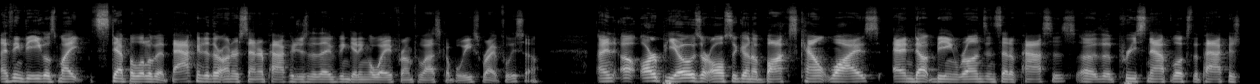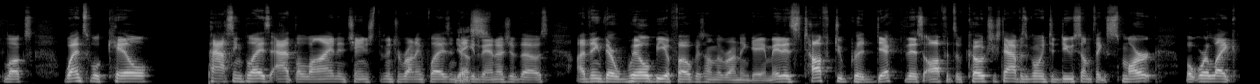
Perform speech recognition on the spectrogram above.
I think the Eagles might step a little bit back into their under center packages that they've been getting away from for the last couple weeks, rightfully so. And uh, RPOs are also going to box count wise end up being runs instead of passes. Uh, the pre snap looks, the packaged looks. Wentz will kill passing plays at the line and change them into running plays and take advantage of those. I think there will be a focus on the running game. It is tough to predict this offensive coaching staff is going to do something smart, but we're like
